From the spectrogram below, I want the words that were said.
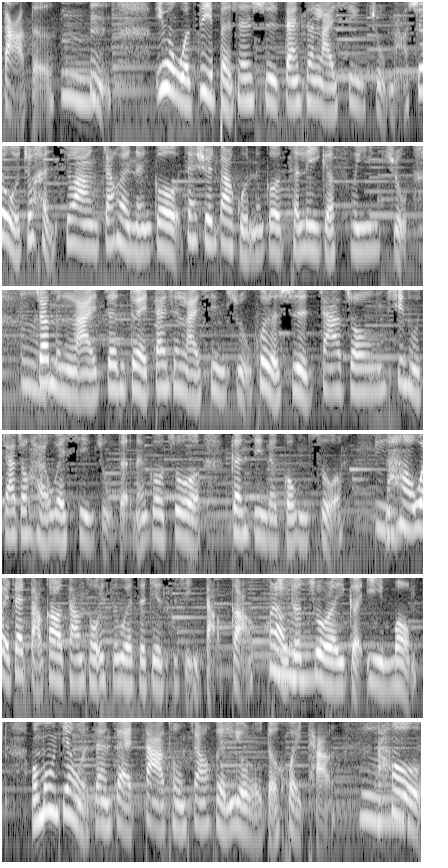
大的，嗯嗯，因为我自己本身是单身来信主嘛，所以我就很希望教会能够在宣道谷能够成立一个福音组，嗯、专门来针对单身来信主，或者是家中信徒家中还有未信主的，能够做跟进的工作。嗯、然后我也在祷告当中一直为这件事情祷告。后来我就做了一个异梦，嗯、我梦见我站在大同教会六楼的会堂，嗯、然后。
